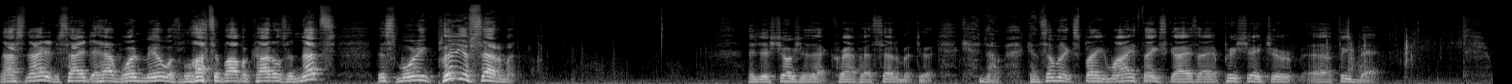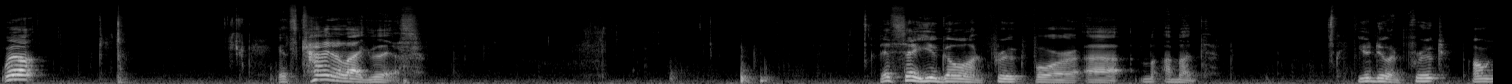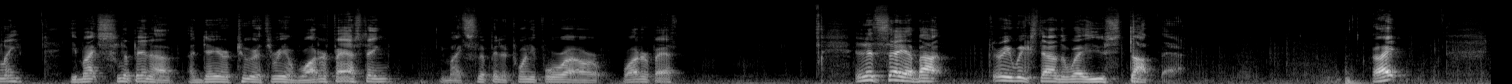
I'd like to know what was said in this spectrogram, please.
Last night I decided to have one meal with lots of avocados and nuts. This morning, plenty of sediment. It just shows you that crap has sediment to it. Now, can someone explain why? Thanks, guys. I appreciate your uh, feedback. Well, it's kind of like this. Let's say you go on fruit for uh, a month. You're doing fruit only. You might slip in a, a day or two or three of water fasting. You might slip in a 24 hour water fast. And let's say about three weeks down the way, you stop that. Right?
